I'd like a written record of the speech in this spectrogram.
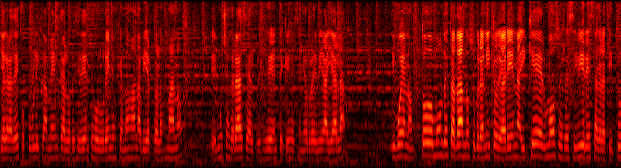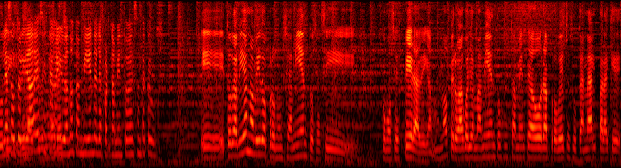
y agradezco públicamente a los residentes orureños que nos han abierto las manos eh, muchas gracias al presidente, que es el señor Vladimir Ayala. Y bueno, todo el mundo está dando su granito de arena y qué hermoso es recibir esa gratitud. ¿Las autoridades están ayudando también del departamento de Santa Cruz? Eh, todavía no ha habido pronunciamientos así como se espera, digamos, ¿no? Pero hago llamamiento justamente ahora, aprovecho su canal para que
